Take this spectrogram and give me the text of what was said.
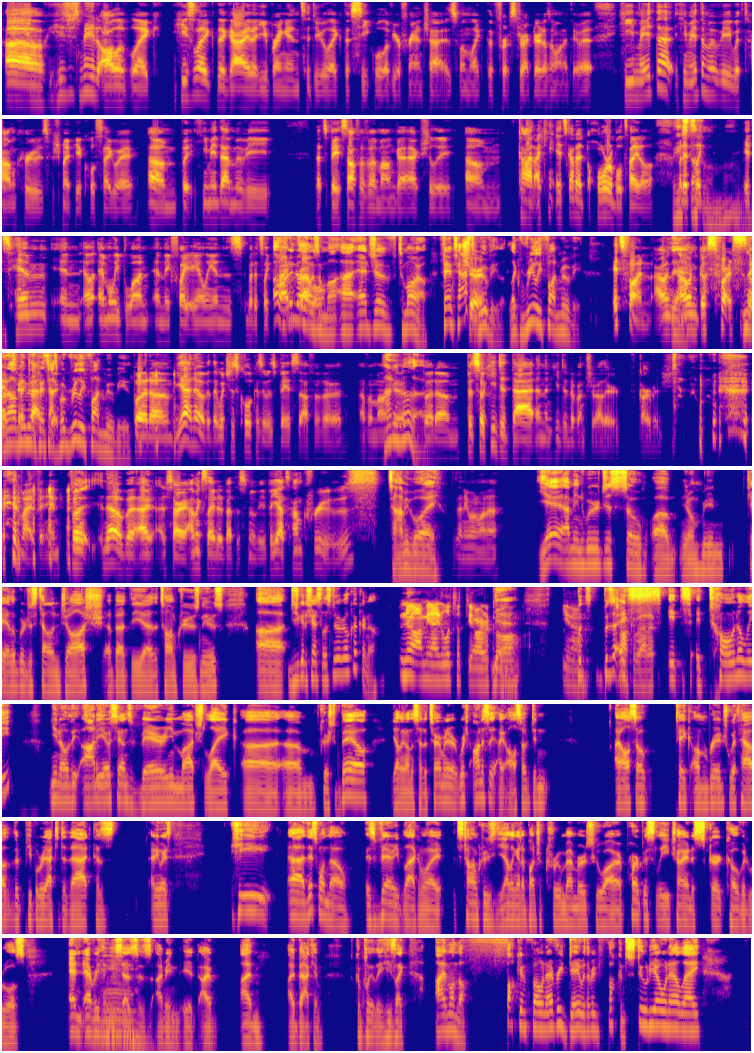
Uh, he's just made all of like he's like the guy that you bring in to do like the sequel of your franchise when like the first director doesn't want to do it. He made that he made the movie with Tom Cruise, which might be a cool segue. Um, but he made that movie that's based off of a manga actually. Um, God, I can't. It's got a horrible title, but it's like of a manga. it's him and El- Emily Blunt, and they fight aliens. But it's like Oh, I didn't know that was a mo- uh, Edge of Tomorrow. Fantastic Sure. movie, like really fun movie. It's fun. I wouldn't, Yeah. I wouldn't go as far as to say No, it's no, maybe not fantastic. fantastic, but really fun movie. but um, yeah, no, but that, which is cool because it was based off of a of a manga. I didn't know that. But um, but so he did that, and then he did a bunch of other garbage, in my opinion. But no, but I, I sorry, I'm excited about this movie. But yeah, Tom Cruise. Tommy boy. Does anyone want to? Yeah, I mean, we were just so um, you know, me and Caleb were just telling Josh about the uh, the Tom Cruise news. Uh, did you get a chance to listen to it real quick or no? no, I mean, I looked up the article. Yeah. You know, But but talk it's, about it. it's it tonally, you know, the audio sounds very much like uh, um, Christian Bale yelling on the set of Terminator, which honestly I also didn't. I also take umbrage with how the people reacted to that because, anyways, he uh, this one though is very black and white. It's Tom Cruise yelling at a bunch of crew members who are purposely trying to skirt COVID rules, and everything he Mm. says is, I mean, it. I I'm I back him completely. He's like, I'm on the fucking phone every day with every fucking studio in LA.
